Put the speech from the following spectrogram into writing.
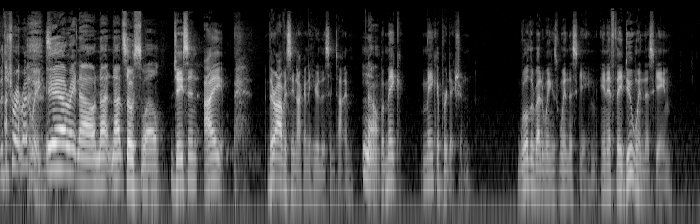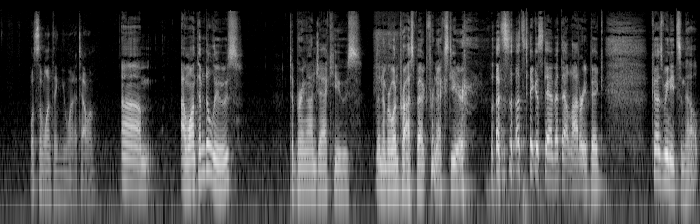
Detroit Red Wings. yeah, right now, not not so swell. Jason, I. They're obviously not going to hear this in time, No, but make make a prediction. Will the Red Wings win this game? And if they do win this game, what's the one thing you want to tell them? um, I want them to lose to bring on Jack Hughes, the number one prospect for next year. let's let's take a stab at that lottery pick because we need some help.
